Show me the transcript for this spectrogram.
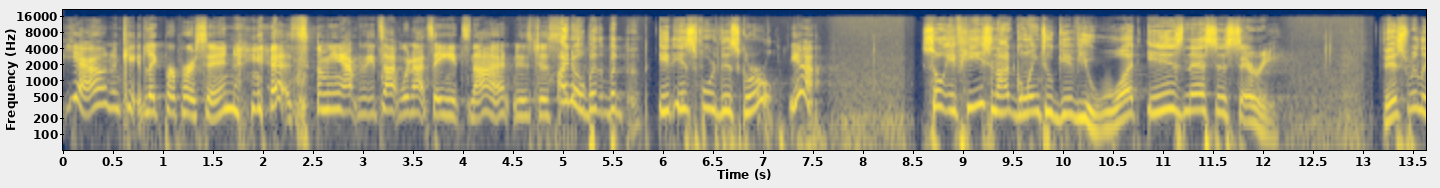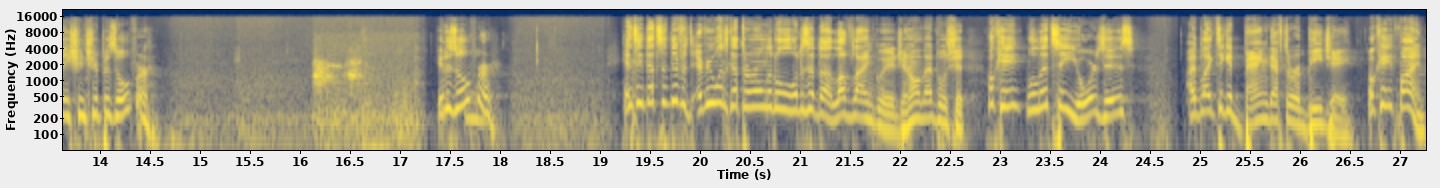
Yeah, like per person. yes. I mean, it's not. We're not saying it's not. It's just. I know, but but it is for this girl. Yeah. So if he's not going to give you what is necessary, this relationship is over. It is over. And see, that's the difference. Everyone's got their own little, what is it, uh, love language and all that bullshit. Okay, well, let's say yours is, I'd like to get banged after a BJ. Okay, fine.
